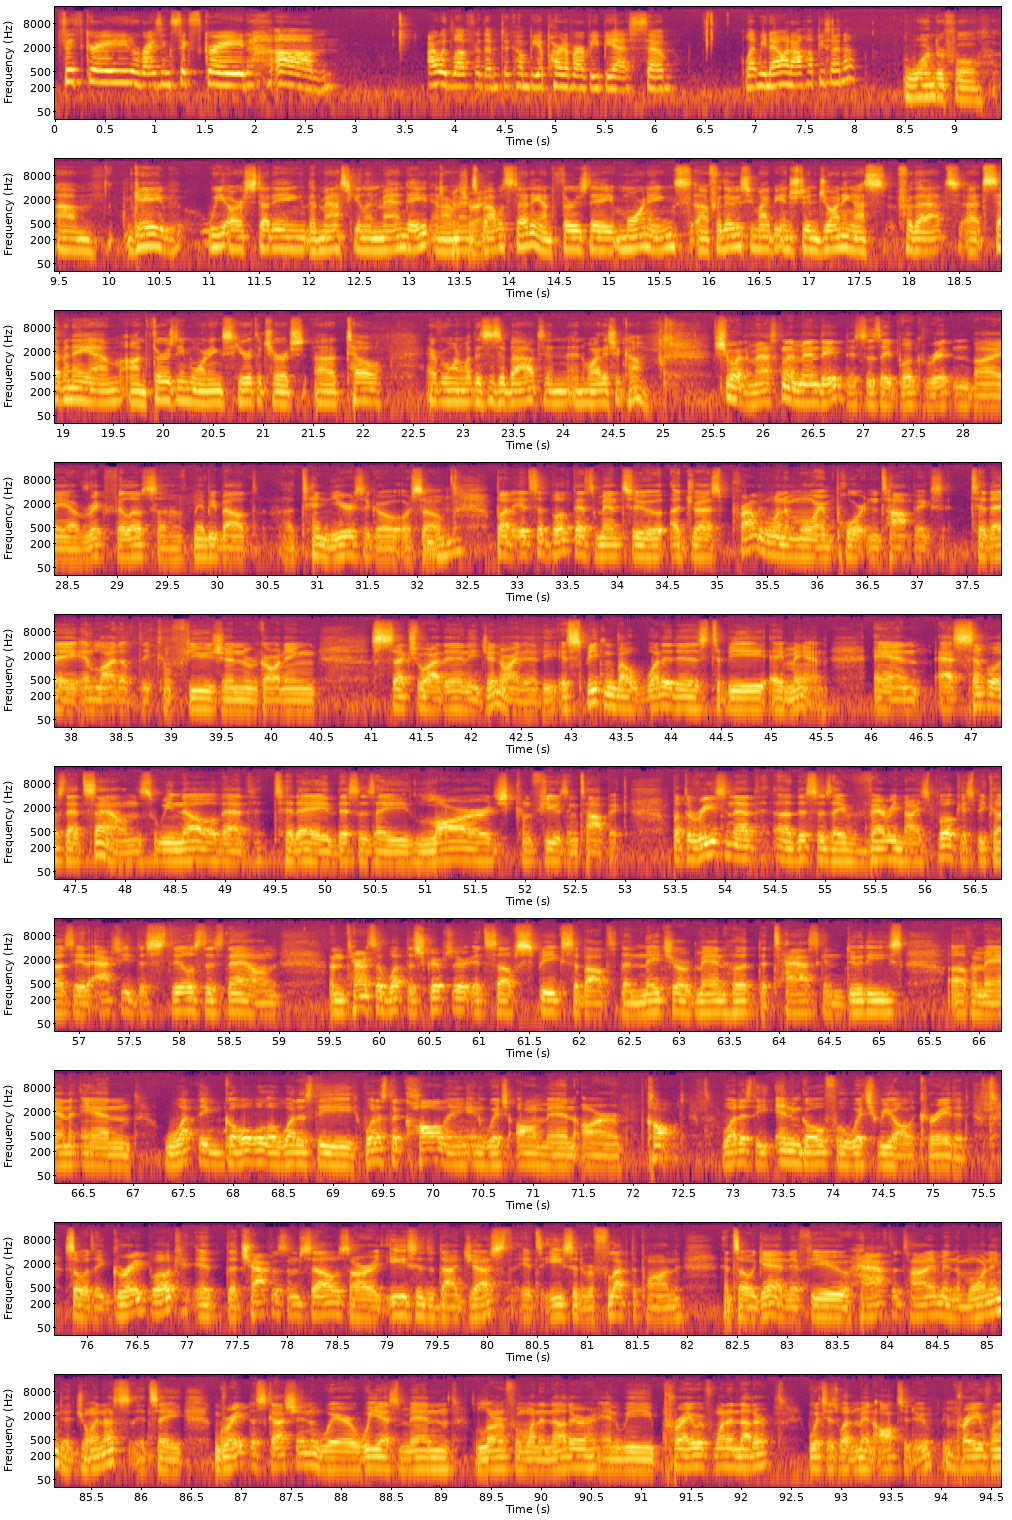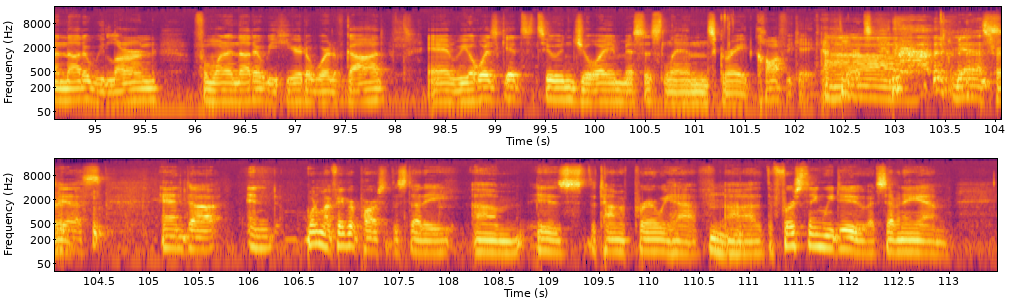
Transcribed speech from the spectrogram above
fifth grade or rising sixth grade, um, I would love for them to come be a part of our VBS. So let me know and I'll help you sign up. Wonderful. Um, Gabe, we are studying the masculine mandate in our That's men's right. Bible study on Thursday mornings. Uh, for those who might be interested in joining us for that at 7 a.m. on Thursday mornings here at the church, uh, tell everyone what this is about and, and why they should come. Sure, The Masculine Mandate. This is a book written by uh, Rick Phillips, maybe about uh, 10 years ago or so. But it's a book that's meant to address probably one of the more important topics today in light of the confusion regarding sexual identity, gender identity. It's speaking about what it is to be a man. And as simple as that sounds, we know that today this is a large, confusing topic. But the reason that uh, this is a very nice book is because it actually distills this down in terms of what the scripture itself speaks about the nature of manhood, the task and duties of a man, and what the goal or what is the what is the calling in which all men are called? What is the end goal for which we all are created? So it's a great book. It the chapters themselves are easy to digest. It's easy to reflect upon. And so again if you have the time in the morning to join us it's a great discussion where we as men learn from one another and we pray with one another which is what men ought to do. We pray with one another, we learn from one another, we hear the word of God, and we always get to enjoy Mrs. Lynn's great coffee cake afterwards. Ah, yes, yes. And uh, and one of my favorite parts of the study um, is the time of prayer we have. Uh, the first thing we do at 7 a.m.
